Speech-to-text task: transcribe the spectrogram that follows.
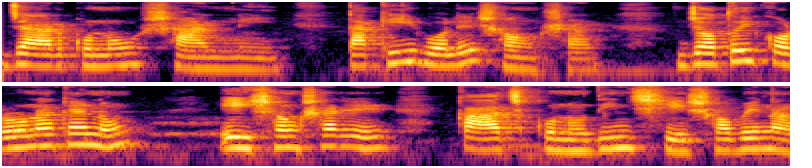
যার কোনো সার নেই, তাকেই বলে সংসার। যতই করো না কেন, এই সংসারের কাজ কোনো দিন শেষ হবে না,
